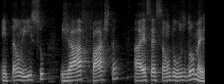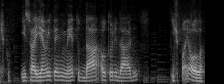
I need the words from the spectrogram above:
Então, isso já afasta a exceção do uso doméstico. Isso aí é um entendimento da autoridade espanhola.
